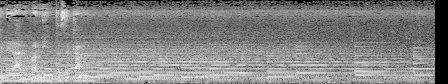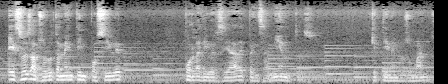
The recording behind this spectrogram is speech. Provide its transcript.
generar herramientas de cambio. Eso es absolutamente imposible por la diversidad de pensamientos que tienen los humanos.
